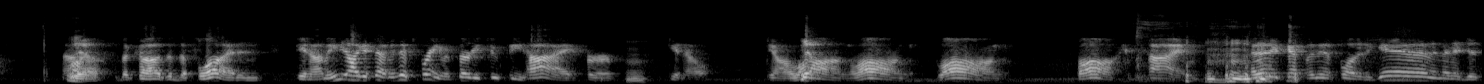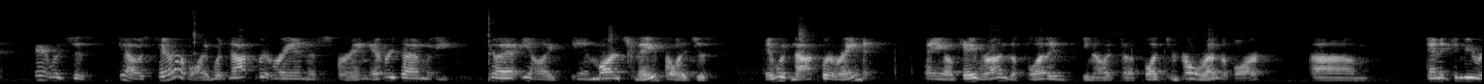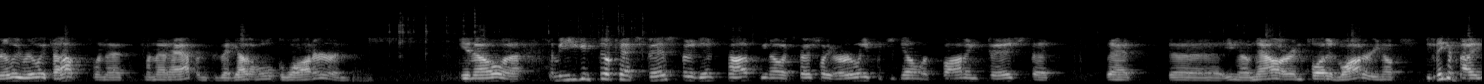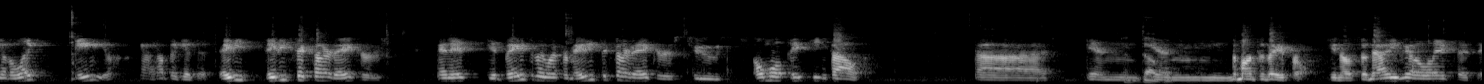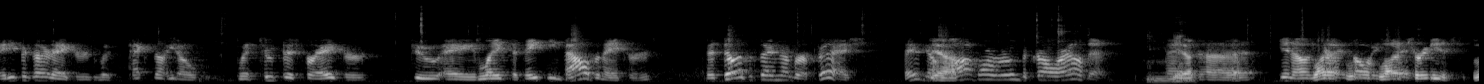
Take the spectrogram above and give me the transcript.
Uh, Yeah. Because of the flood, and you know, I mean, like I said, I mean, this spring it was 32 feet high for Mm. you know, you know, Yeah. long, long, long, long time, and then it kept and then it flooded again, and then it just it was just you know it was terrible. It would not quit raining this spring. Every time we you know, you know like in March and April, it just it would not quit raining. And you know, Cave Run's a flooded you know it's a flood control reservoir. Um, and it can be really, really tough when that when that happens. Because they got to hold the water, and you know, uh, I mean, you can still catch fish, but it is tough. You know, especially early because you're dealing with spawning fish that that uh, you know now are in flooded water. You know, you think about it, you know the lake eighty. God, how big is it? 80, 8,600 acres, and it it basically went from eighty six hundred acres to almost eighteen thousand. Uh, in in the month of April. You know, so now you've got a lake that's 8,600 acres with X, you know, with two fish per acre to a lake that's 18,000 acres that still has the same number of fish. They've got Yeah. a lot more room to crawl around in. And, Yeah. uh, you know, A lot of, a lot of trees, a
